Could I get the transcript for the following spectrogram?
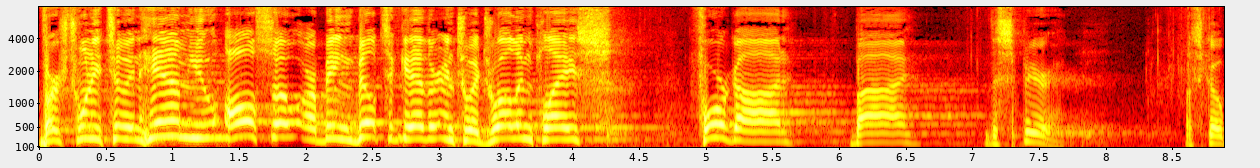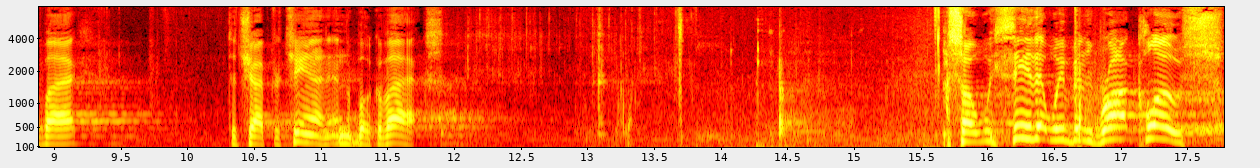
Verse 22 In him you also are being built together into a dwelling place for God by the Spirit. Let's go back to chapter 10 in the book of Acts. So we see that we've been brought close,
